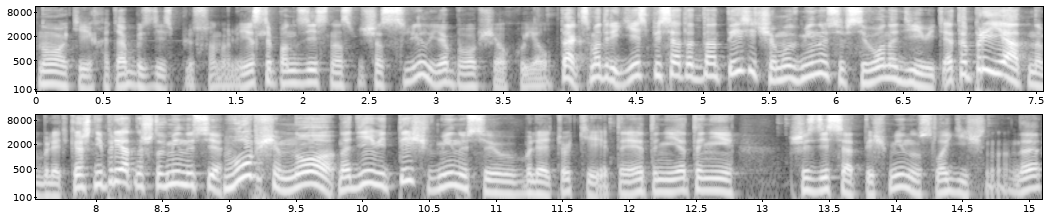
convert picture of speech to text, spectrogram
Ну окей, хотя бы здесь плюсанули. Если бы он здесь нас сейчас слил, я бы вообще охуел. Так, смотри, есть 51 тысяча, мы в минусе всего на 9. Это приятно, блядь. Конечно, неприятно, что в минусе в общем, но на 9 тысяч в минусе, блядь, окей. Это, это, не, это не 60 тысяч минус, логично, да?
